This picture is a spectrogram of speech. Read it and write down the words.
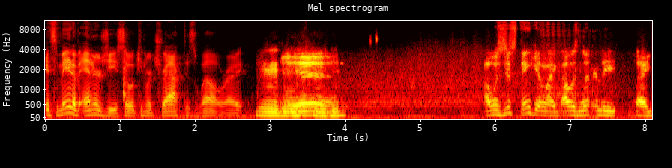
it's made of energy, so it can retract as well, right? Mhm, Yeah. mhm. I was just thinking, like, I was literally like,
